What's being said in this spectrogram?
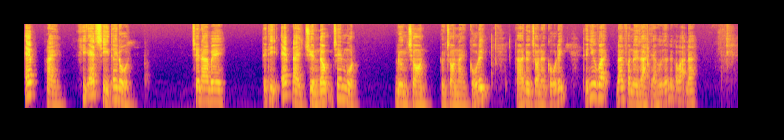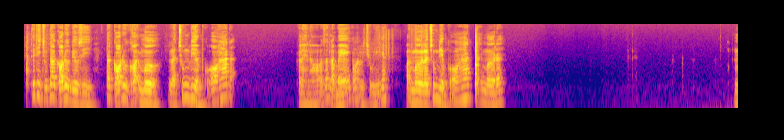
F này khi S xì thay đổi trên AB thế thì F này chuyển động trên một đường tròn đường tròn này cố định. Đấy, đường tròn này cố định. Thế như vậy đây phần lời giải thầy hướng dẫn cho các bạn đây. Thế thì chúng ta có được điều gì? Ta có được gọi M là trung điểm của OH ạ cái này nó rất là bé các bạn phải chú ý nhé. Gọi M là trung điểm của OH, đây M đây. M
